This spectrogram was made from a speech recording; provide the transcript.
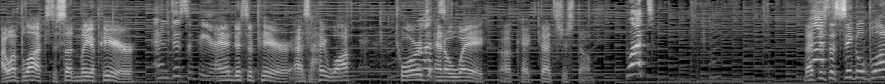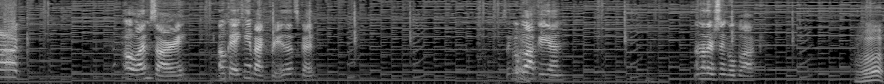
I want blocks to suddenly appear And disappear. and disappear as I walk towards What? and away. Okay, that's just dumb. what? That's just a single block. Oh, I'm sorry. Okay, it came back for you. That's good. Single Oh. block again. Another single block. Oh.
